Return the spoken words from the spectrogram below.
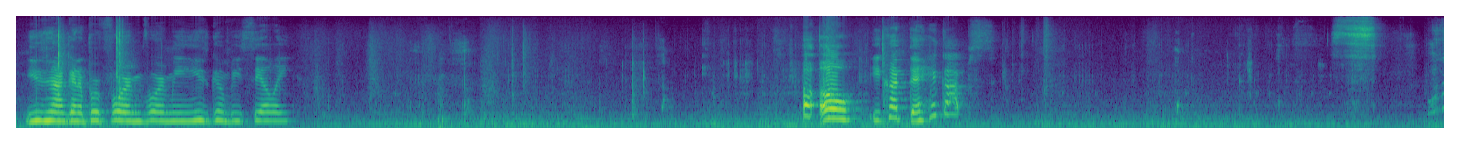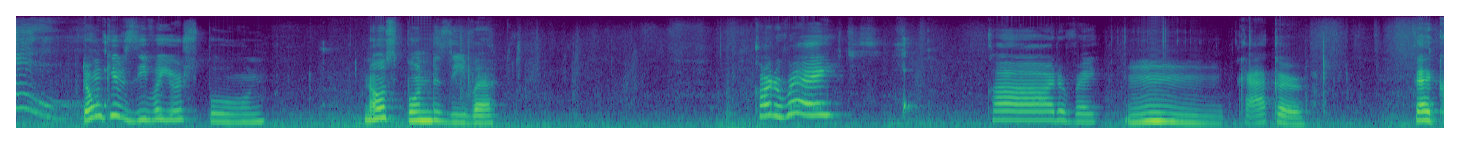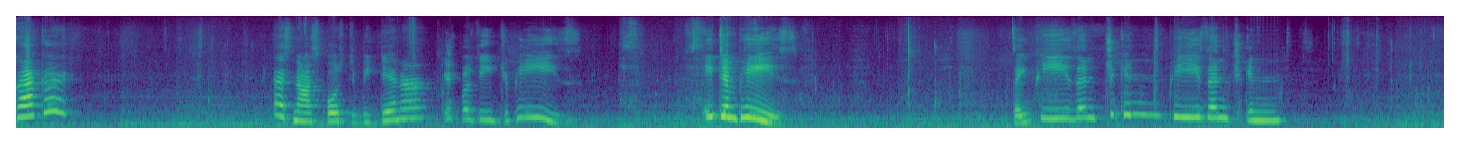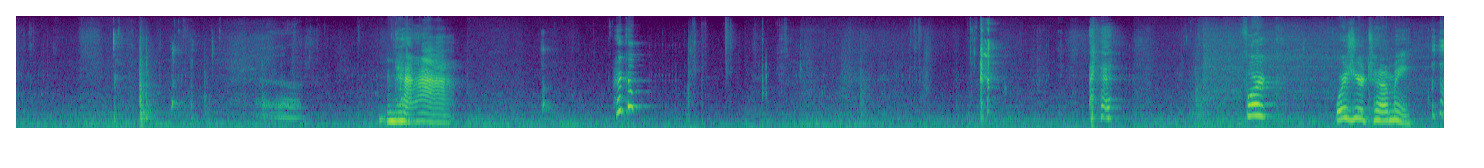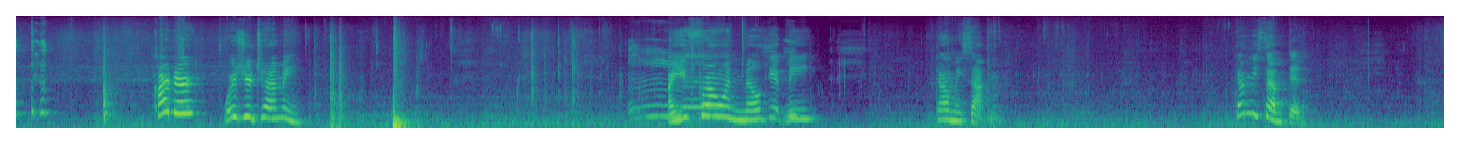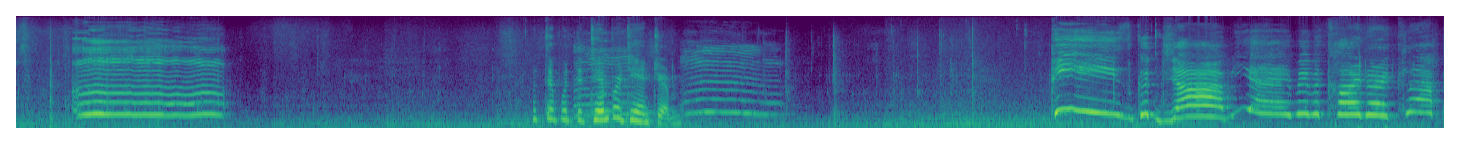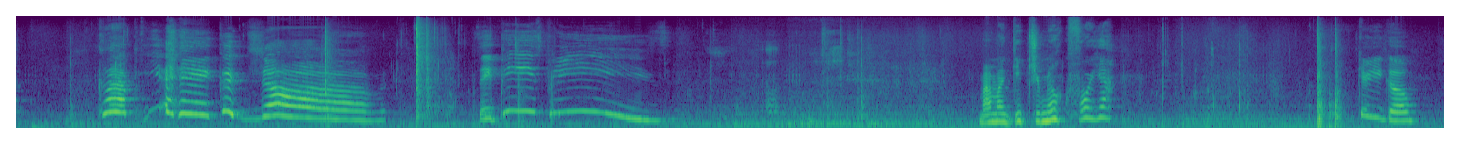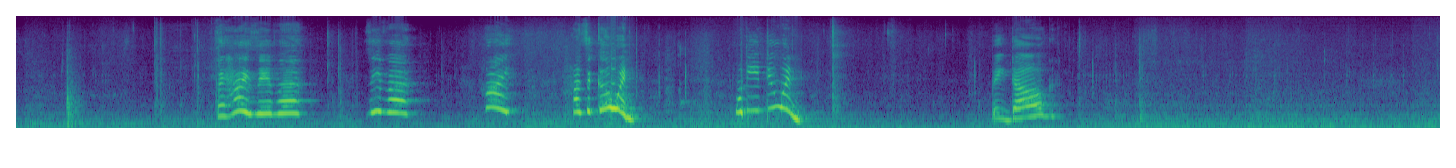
He's not gonna perform for me. He's gonna be silly. Uh oh, you got the hiccups. Don't give Ziva your spoon. No spoon to Ziva. Carter Ray. Carter Ray. Mmm, cracker. Is that a cracker? That's not supposed to be dinner. You're supposed to eat your peas. Eat them peas. Say peas and chicken, peas and chicken. Nah. Hiccup. Fork, where's your tummy? Carter, where's your tummy? Are you throwing milk at me? Tell me something. Tell me something. What's up with the temper tantrum? Peas! Good job! Yay, baby Carter! Clap! Clap! Yay! Good job! Say peas, please! Mama, get your milk for you. There you go. Say hi, Ziva. Ziva. Hi. How's it going? What are you doing? Big dog?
